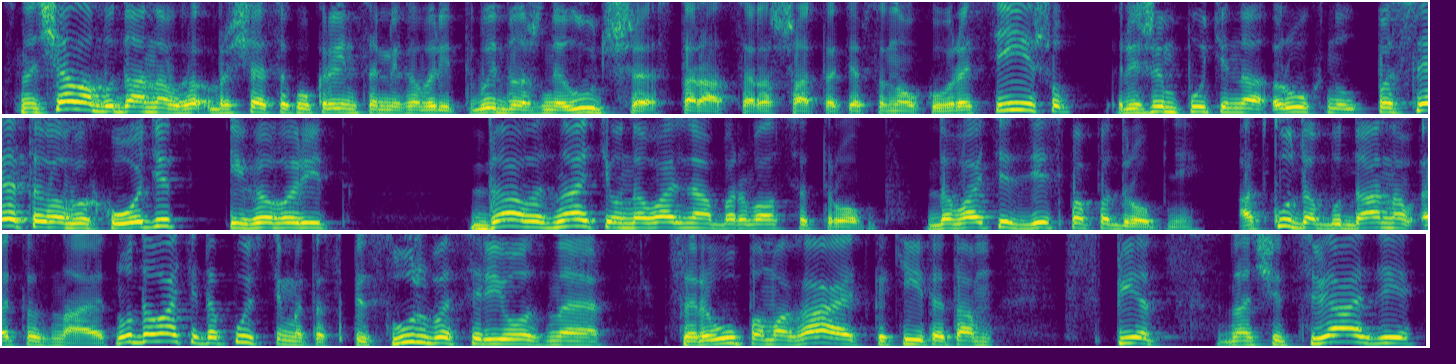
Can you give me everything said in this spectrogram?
Сначала Буданов обращается к украинцам и говорит, вы должны лучше стараться расшатывать обстановку в России, чтобы режим Путина рухнул. После этого выходит и говорит, да, вы знаете, у Навального оборвался тромб. Давайте здесь поподробней. Откуда Буданов это знает? Ну, давайте, допустим, это спецслужба серьезная, ЦРУ помогает, какие-то там спец, значит, связи.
